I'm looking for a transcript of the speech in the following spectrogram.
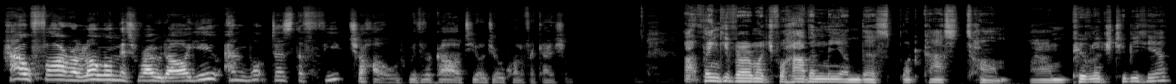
How far along on this road are you? And what does the future hold with regard to your dual qualification? Uh, thank you very much for having me on this podcast, Tom. I'm privileged to be here.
